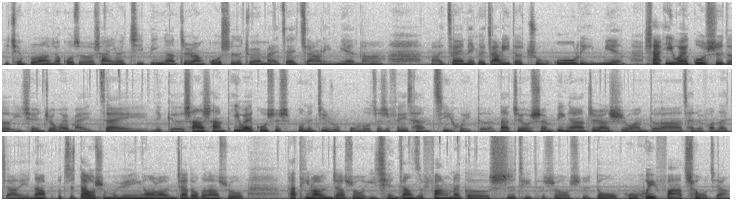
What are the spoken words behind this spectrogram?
以前不老人家过世的时候，像因为疾病啊、自然过世的，就会埋在家里面啊，埋在那个家里的主屋里面。像意外过世的，以前就会埋在那个山上。意外过世是不能进入部落，这是非常忌讳的。那只有生病啊、自然死亡的啊，才能放在家里。那不知道什么原因后，老人家都跟他说。他听老人家说，以前这样子放那个尸体的时候是都不会发臭。这样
